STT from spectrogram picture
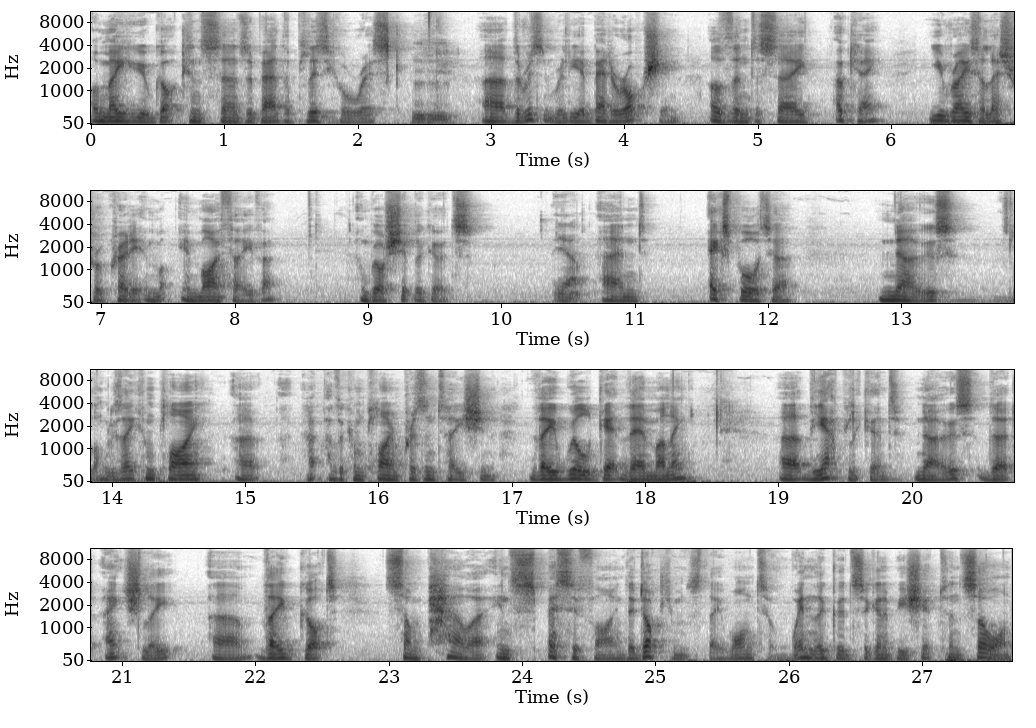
or maybe you've got concerns about the political risk, uh, there isn't really a better option other than to say, okay, you raise a letter of credit in my, in my favour and we'll ship the goods. Yeah. and exporter knows as long as they comply uh, have a compliant presentation they will get their money. Uh, the applicant knows that actually uh, they've got some power in specifying the documents they want and when the goods are going to be shipped and so on.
